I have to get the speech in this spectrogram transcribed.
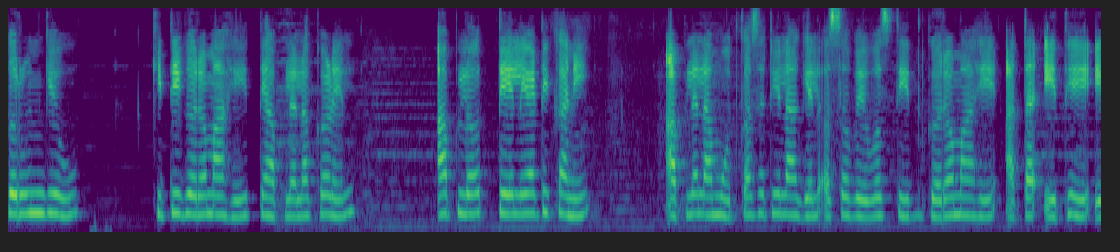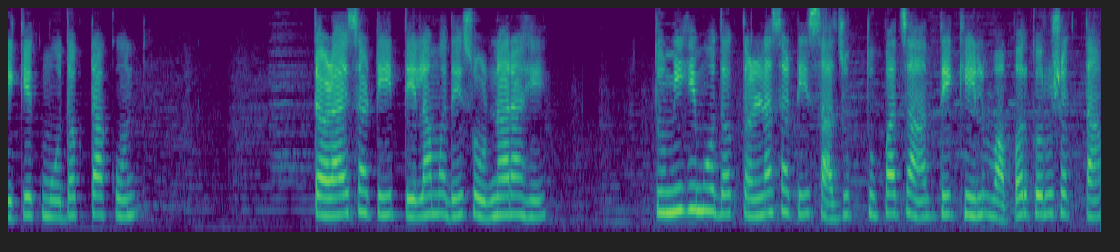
करून घेऊ. किती गरम आहे ते आपल्याला कळेल. आपलं तेल या ठिकाणी आपल्याला मोदकासाठी लागेल असं व्यवस्थित गरम आहे. आता येथे एक एक मोदक टाकून तळायसाठी तेलामध्ये सोडणार आहे. तुम्ही हे मोदक तळण्यासाठी साजूक तुपाचा देखील वापर करू शकता.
